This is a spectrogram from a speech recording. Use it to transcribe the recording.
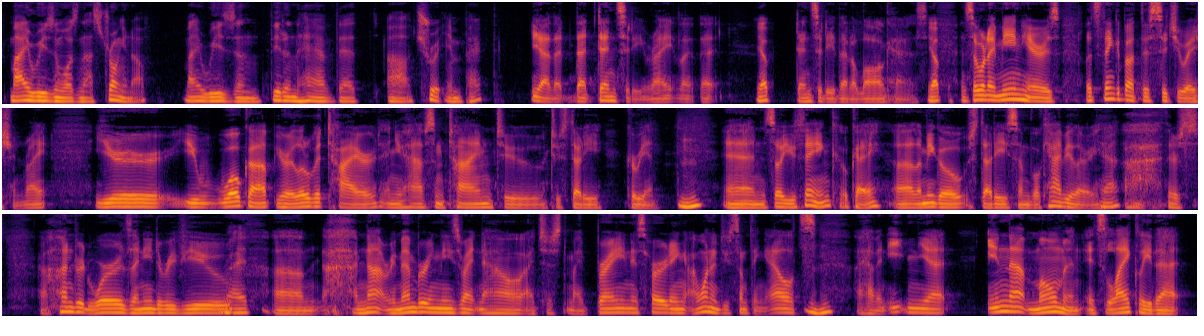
My reason was not strong enough. My reason didn't have that uh, true impact. Yeah, that that density, right? Like that Yep. density that a log has. Yep. And so what I mean here is let's think about this situation, right? You're you woke up, you're a little bit tired and you have some time to to study Korean. Mm-hmm. And so you think, okay, uh, let me go study some vocabulary. Yeah. Ah, there's a hundred words I need to review. Right. Um, I'm not remembering these right now. I just my brain is hurting. I want to do something else. Mm-hmm. I haven't eaten yet. In that moment, it's likely that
